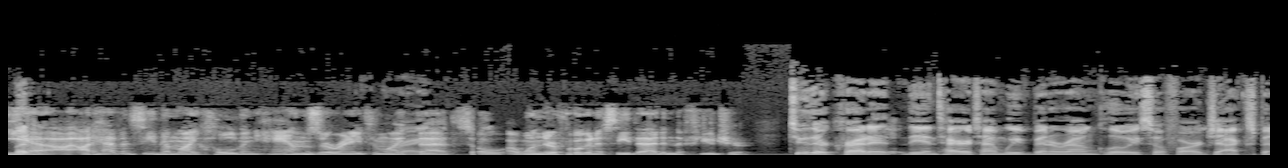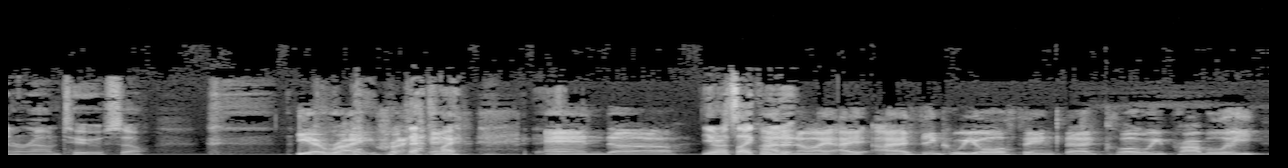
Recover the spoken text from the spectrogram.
But- yeah, I, I haven't seen them like holding hands or anything like Right. that. So I wonder if we're going to see that in the future. To their credit, the entire time we've been around Chloe so far, Jack's been around too. So Yeah, right, right. That and, might- and uh, you know, it's like I you- don't know. I, I I think we all think that Chloe probably.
